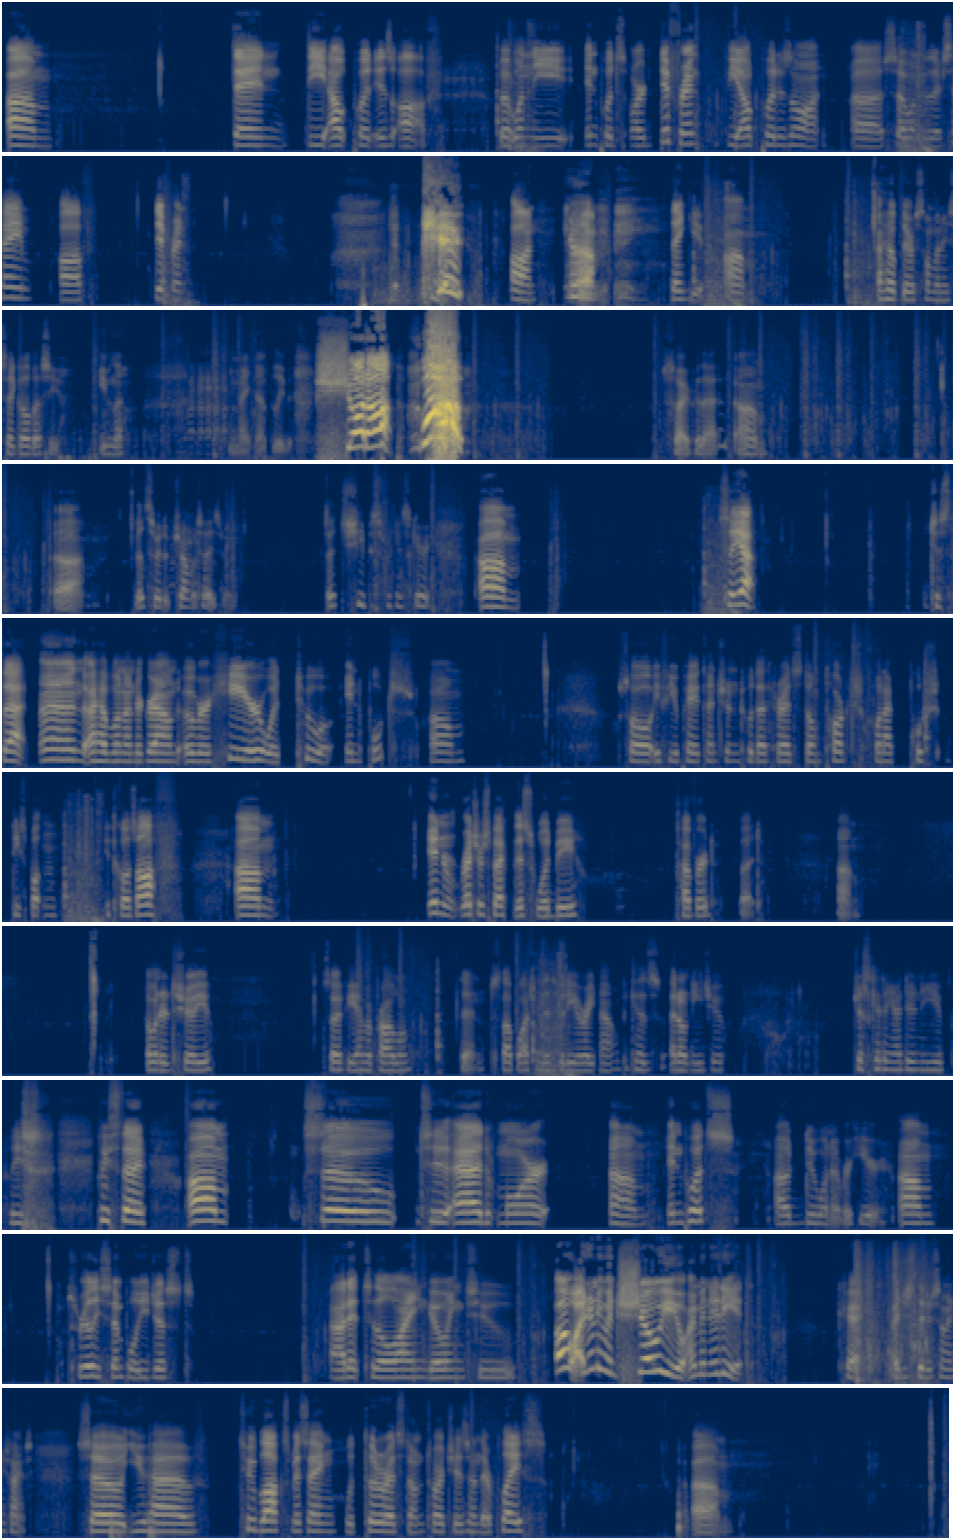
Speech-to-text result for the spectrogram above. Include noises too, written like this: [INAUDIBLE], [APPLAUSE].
um, then the output is off. But when the inputs are different, the output is on. Uh, so when they're the same, off, different, [COUGHS] on. Um, [COUGHS] thank you. Um, I hope there was someone who said God bless you, even though you might not believe it. Shut up! [LAUGHS] Ah! Sorry for that. Um, uh, that sort of traumatized me. That sheep is freaking scary. Um, so yeah. Just that. And I have one underground over here with two inputs. Um, so if you pay attention to that redstone torch, when I push this button, it goes off. Um, in retrospect, this would be covered, but, um, I wanted to show you. So if you have a problem, then stop watching this video right now, because I don't need you. Just kidding, I do need you. [LAUGHS] Please, please stay. Um, so to add more um inputs, I'll do one over here. Um, it's really simple. You just add it to the line going to. Oh, I didn't even show you. I'm an idiot. Okay, I just did it so many times. So you have two blocks missing with two redstone torches in their place. Um,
